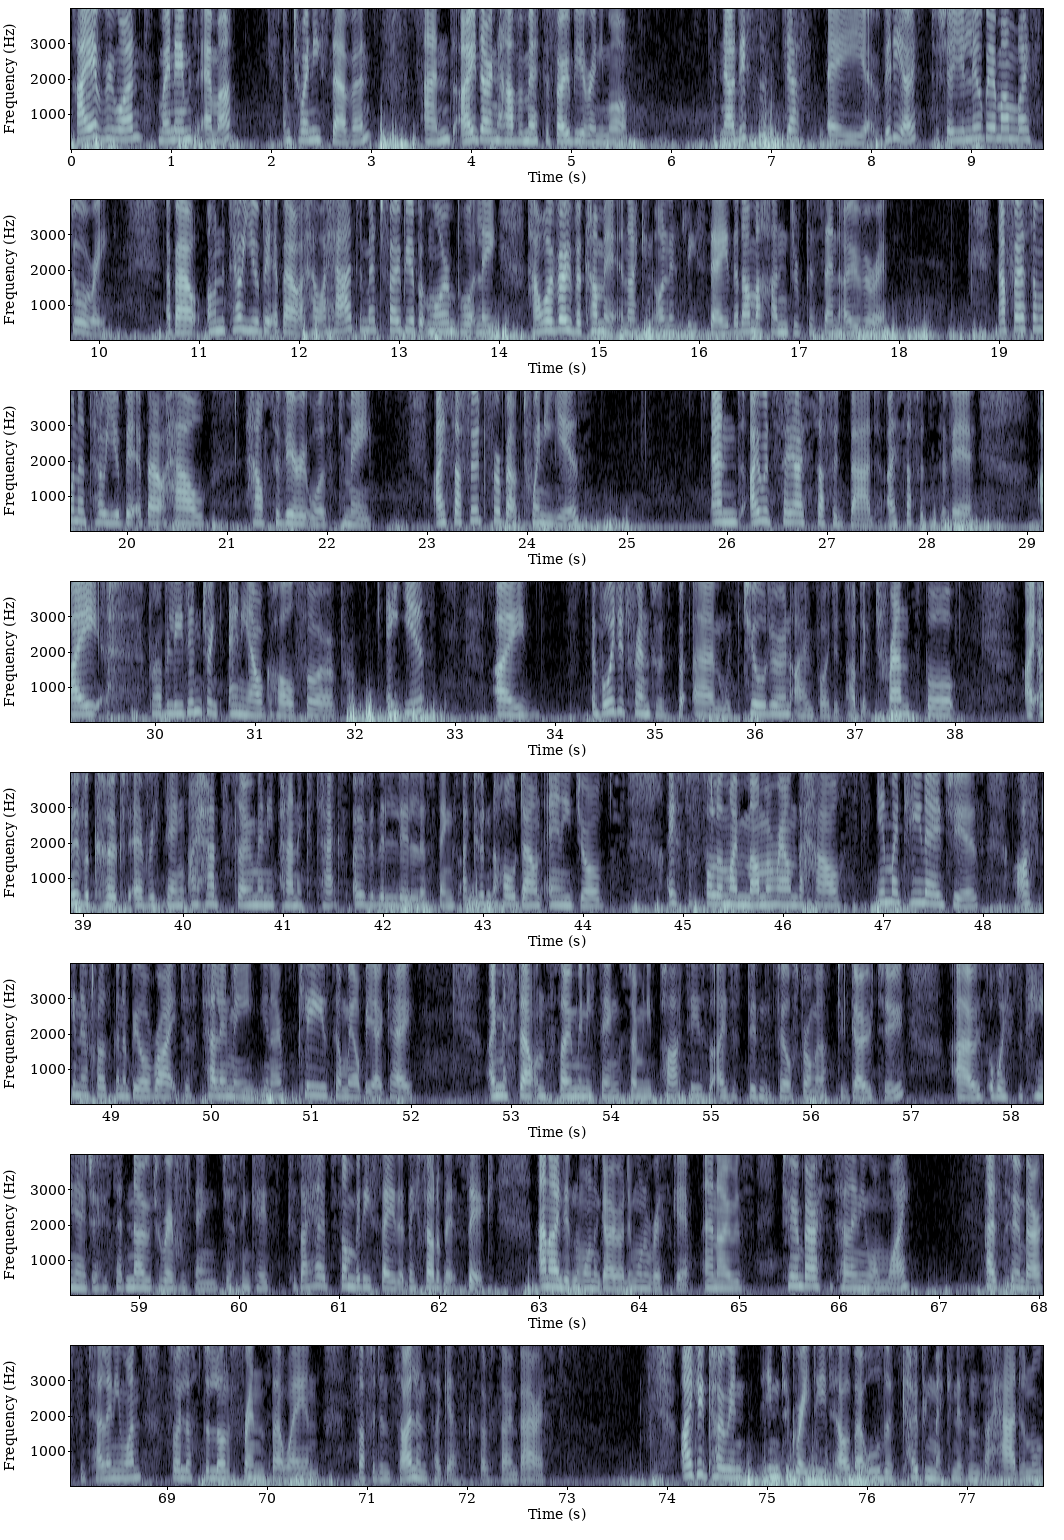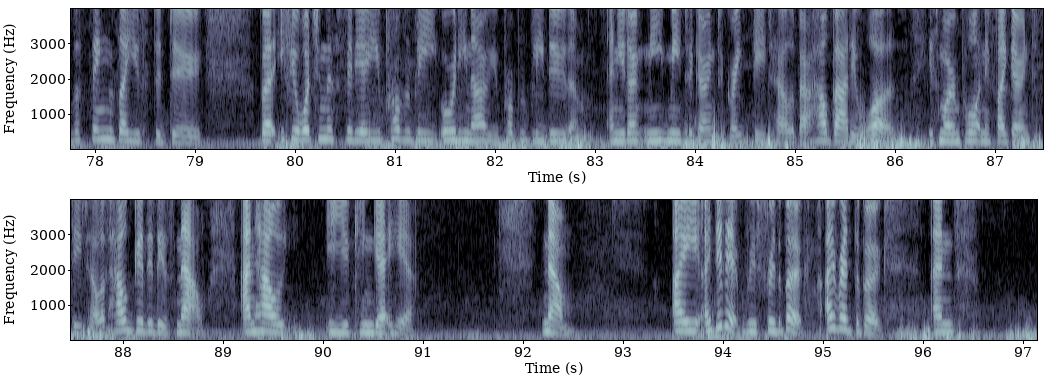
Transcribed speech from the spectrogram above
Hi everyone, my name's Emma. I'm 27 and I don't have a emetophobia anymore. Now this is just a video to show you a little bit about my story. About, I want to tell you a bit about how I had a emetophobia but more importantly how I've overcome it and I can honestly say that I'm 100% over it. Now first I want to tell you a bit about how, how severe it was to me. I suffered for about 20 years and I would say I suffered bad. I suffered severe. I probably didn't drink any alcohol for eight years. I avoided friends with um, with children. I avoided public transport. I overcooked everything. I had so many panic attacks over the littlest things. I couldn't hold down any jobs. I used to follow my mum around the house in my teenage years, asking if I was going to be all right, just telling me, you know, please tell me I'll be okay. I missed out on so many things, so many parties that I just didn't feel strong enough to go to. I was always the teenager who said no to everything just in case, because I heard somebody say that they felt a bit sick and I didn't want to go, I didn't want to risk it. And I was too embarrassed to tell anyone why. I was too embarrassed to tell anyone, so I lost a lot of friends that way and suffered in silence, I guess, because I was so embarrassed. I could go in, into great detail about all the coping mechanisms I had and all the things I used to do but if you're watching this video, you probably already know, you probably do them. And you don't need me to go into great detail about how bad it was. It's more important if I go into detail of how good it is now and how you can get here. Now, I, I did it through the book. I read the book and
